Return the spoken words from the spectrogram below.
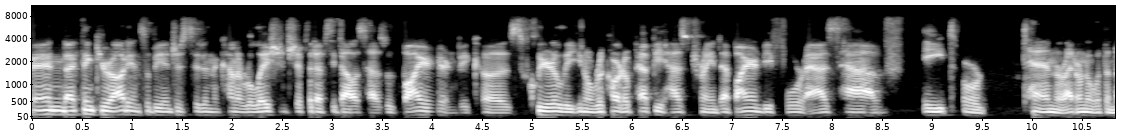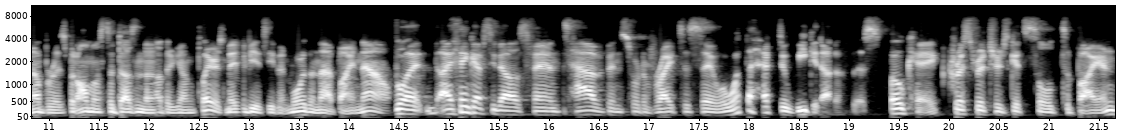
and I think your audience will be interested in the kind of relationship that FC Dallas has with Bayern because clearly, you know, Ricardo Pepi has trained at Bayern before, as have eight or 10 or I don't know what the number is, but almost a dozen other young players. Maybe it's even more than that by now. But I think FC Dallas fans have been sort of right to say, well, what the heck do we get out of this? Okay, Chris Richards gets sold to Bayern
